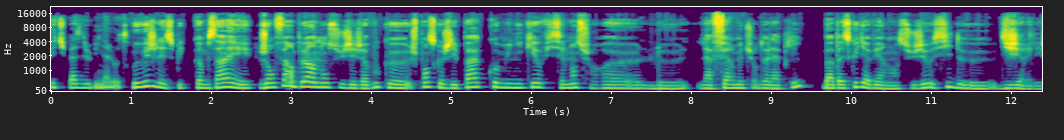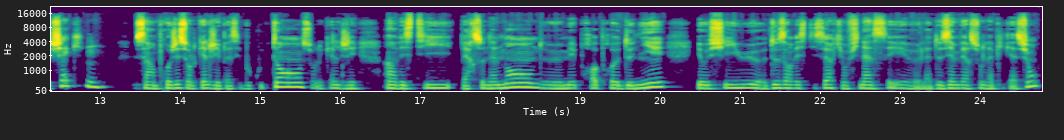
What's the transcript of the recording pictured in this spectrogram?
que tu passes de l'une à l'autre. Oui, oui, je l'explique comme ça et j'en fais un peu un non-sujet. J'avoue que je pense que j'ai pas communiqué officiellement sur euh, le, la fermeture de l'appli. Bah parce qu'il y avait un sujet aussi de digérer l'échec. Mmh. C'est un projet sur lequel j'ai passé beaucoup de temps, sur lequel j'ai investi personnellement de mes propres deniers. Il y a aussi eu euh, deux investisseurs qui ont financé euh, la deuxième version de l'application.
